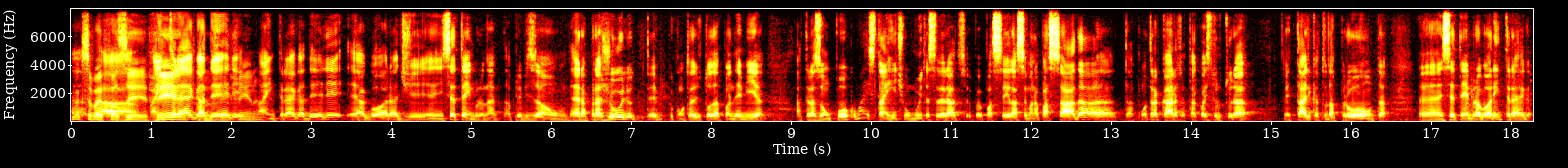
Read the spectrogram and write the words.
como é que você vai fazer? A, a entrega dele, enfim, né? a entrega dele é agora de em setembro, né? A previsão era para julho, teve por conta de toda a pandemia atrasou um pouco, mas está em ritmo muito acelerado. Eu passei lá semana passada, está com outra cara, já está com a estrutura metálica toda pronta. É, em setembro agora entrega.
